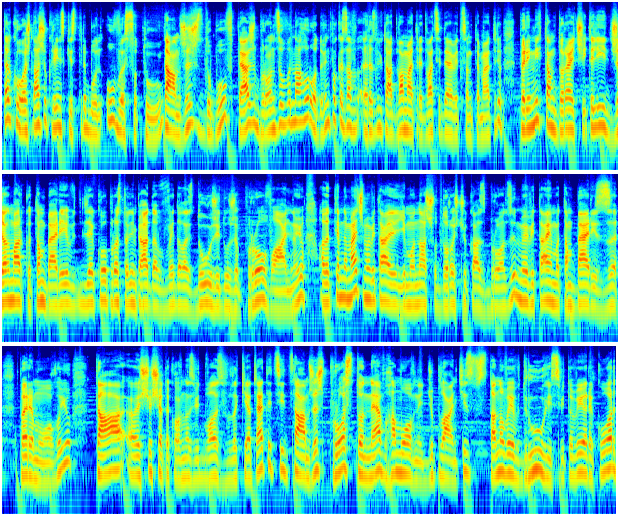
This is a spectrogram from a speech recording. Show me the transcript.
Також наш український стрибун у висоту там же ж здобув теж бронзову нагороду. Він показав результат 2 метри 29 сантиметрів. Переміг там, до речі, італієць Джан Марко Тамбері, для якого просто Олімпіада видалась дуже дуже провальною. Але тим не менш, ми вітаємо нашого Дорощука з бронзою. Ми вітаємо Тамбері з перемогою. Та е, що ще такого в нас відбувалось в легкій атлетиці? Там же ж просто невгамовний Дюплантіс встановив другий світовий рекорд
